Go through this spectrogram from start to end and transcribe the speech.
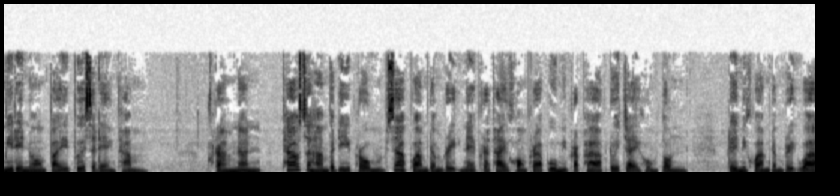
มิได้น้อมไปเพื่อแสดงธรรม ครั้งนั้นเท้าสหามบดีพรมทราบความดำริในพระทัยของพระผู้มีพระภาคด้วยใจของตน ได้มีความดำริว่า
